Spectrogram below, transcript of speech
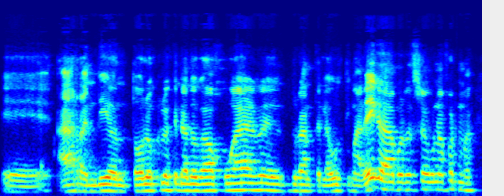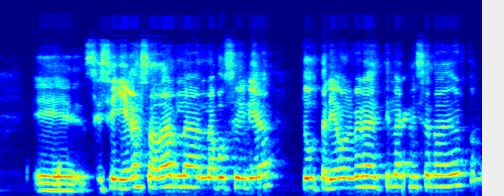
eh, has rendido en todos los clubes que te ha tocado jugar eh, durante la última década, por decirlo de alguna forma. Eh, si se llegase a dar la, posibilidad, ¿te gustaría volver a vestir la camiseta de Everton?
